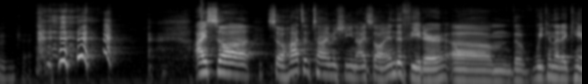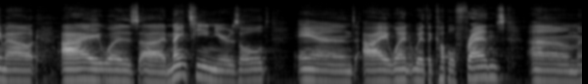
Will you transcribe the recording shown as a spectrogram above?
okay. I saw so Hot Tub Time Machine. I saw in the theater um, the weekend that it came out. I was uh, 19 years old, and I went with a couple friends. Um,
